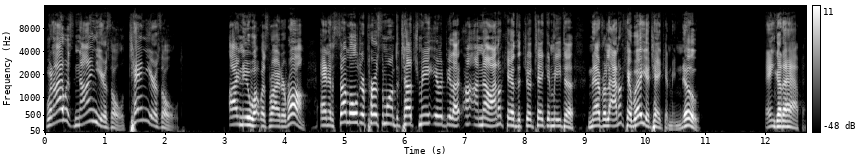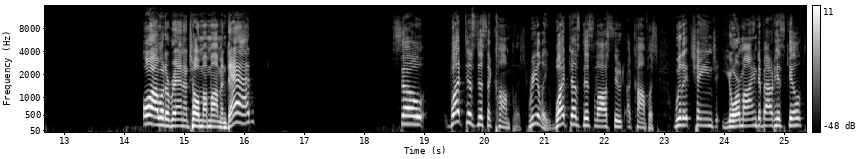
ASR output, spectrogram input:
When I was nine years old, 10 years old, I knew what was right or wrong. And if some older person wanted to touch me, it would be like, uh uh no, I don't care that you're taking me to Neverland. I don't care where you're taking me. No. Ain't going to happen. Or I would have ran and told my mom and dad. So, what does this accomplish? Really, what does this lawsuit accomplish? Will it change your mind about his guilt?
